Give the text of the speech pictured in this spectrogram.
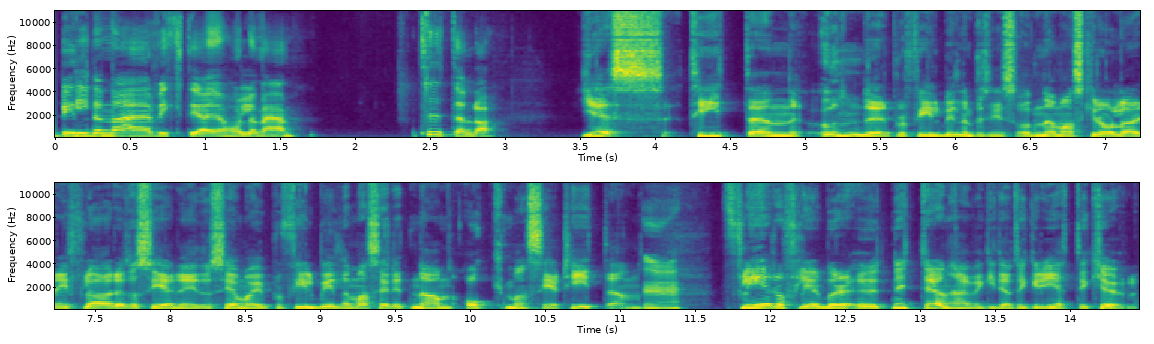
Bilderna är viktiga, jag håller med. Titeln då? Yes, titeln under profilbilden precis. Och när man scrollar i flödet och ser dig, då ser man ju profilbilden, man ser ditt namn och man ser titeln. Fler och fler börjar utnyttja den här, vilket jag tycker är jättekul.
